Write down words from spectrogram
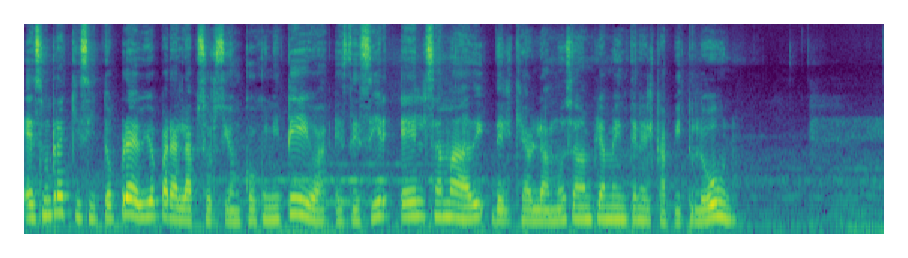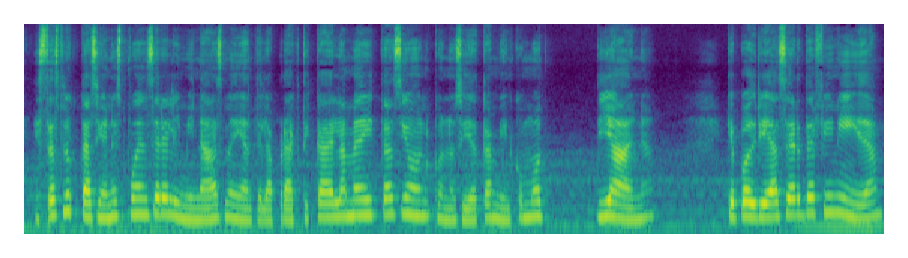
es un requisito previo para la absorción cognitiva, es decir, el samadhi del que hablamos ampliamente en el capítulo 1. Estas fluctuaciones pueden ser eliminadas mediante la práctica de la meditación, conocida también como dhyana, que podría ser definida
